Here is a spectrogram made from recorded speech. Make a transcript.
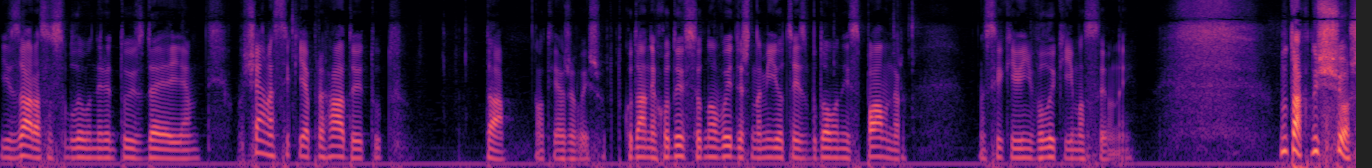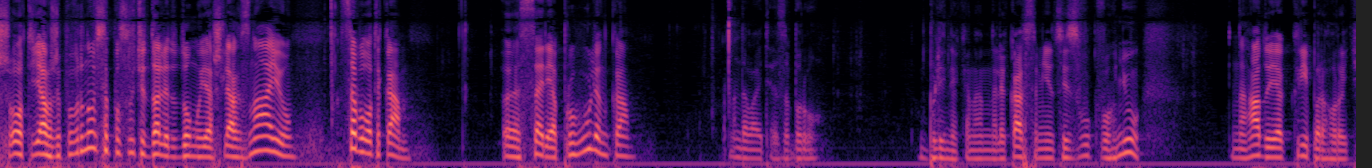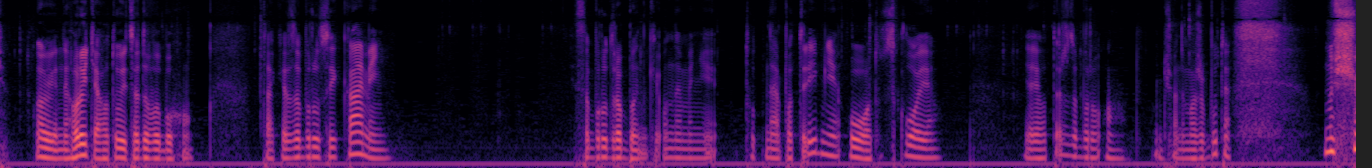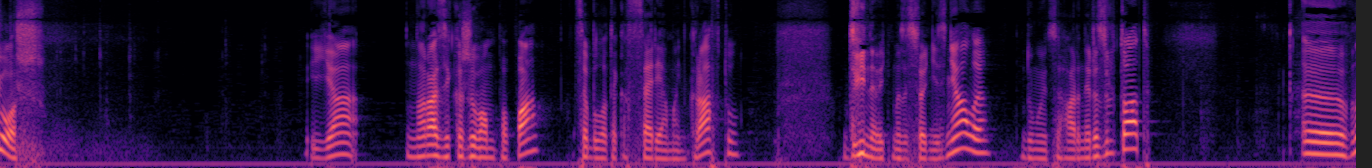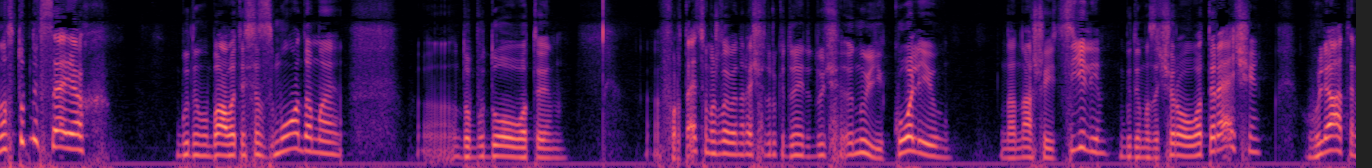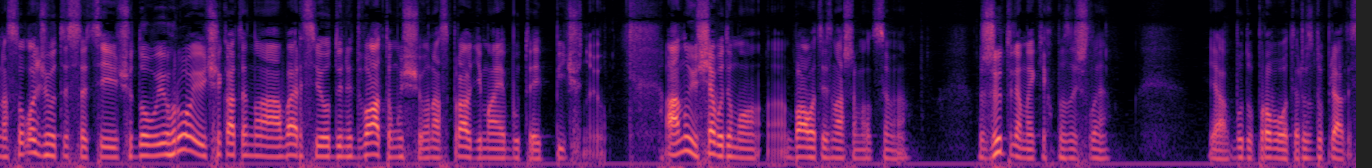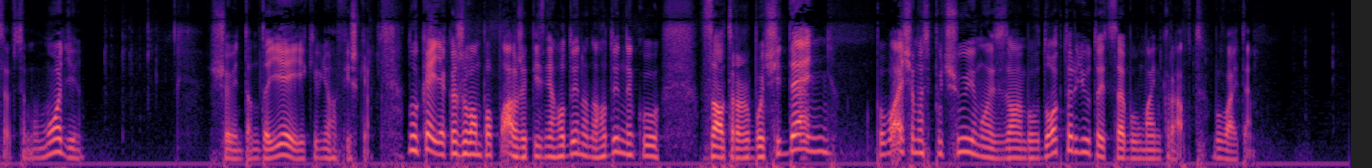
І зараз особливо не орієнтуюсь, де я є. Хоча, наскільки я пригадую, тут. Так, от я вже вийшов. Тут куди не ходив, все одно вийдеш на мій оцей збудований спавнер. Наскільки він великий і масивний. Ну так, ну що ж, от я вже повернувся, по суті, далі додому я шлях знаю. Це була така е, серія прогулянка. Давайте я заберу. Блін, як я налякався, мені цей звук вогню нагадує, як кріпер горить. Ой, не горить, а готується до вибуху. Так, я заберу цей камінь. І заберу драбинки. Вони мені тут не потрібні. О, тут скло є. Я його теж заберу. Тут нічого не може бути. Ну що ж. Я наразі кажу вам папа. Це була така серія Майнкрафту. Дві навіть ми за сьогодні зняли. Думаю, це гарний результат. Е, в наступних серіях будемо бавитися з модами, е, добудовувати фортецю, можливо, нарешті руки до неї дадуть. Ну і колію на нашої цілі. Будемо зачаровувати речі, гуляти, насолоджуватися цією чудовою грою і чекати на версію 1.2, тому що вона справді має бути епічною. А, ну і ще будемо е, бавитися з нашими оцими жителями, яких ми знайшли. Я буду пробувати роздуплятися в цьому моді. Що він там дає і які в нього фішки. Ну окей, я кажу вам папа, вже пізня година на годиннику. Завтра робочий день. Побачимось, почуємось. З вами був доктор Юта і це був Майнкрафт. Бувайте.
